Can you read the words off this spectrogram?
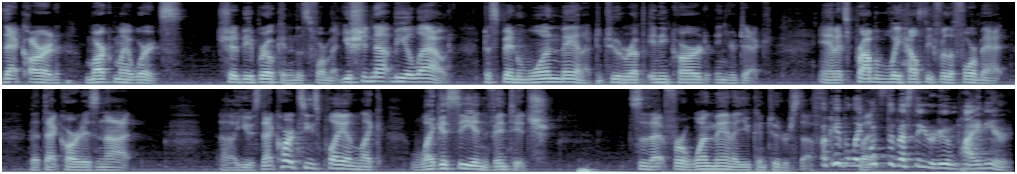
That card, mark my words, should be broken in this format. You should not be allowed to spend one mana to tutor up any card in your deck, and it's probably healthy for the format that that card is not uh, used. That card sees play in like Legacy and Vintage, so that for one mana you can tutor stuff. Okay, but like, what's the best thing you are doing Pioneer?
